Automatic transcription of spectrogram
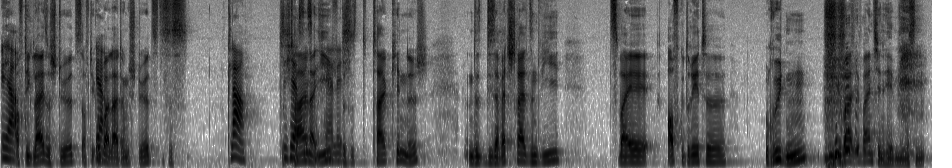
ja. auf die Gleise stürzt, auf die Oberleitung stürzt. Das ist klar total ist naiv, gefährlich. das ist total kindisch. Und dieser Wettstreit sind wie zwei aufgedrehte Rüden, die überall ihr Beinchen heben müssen.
